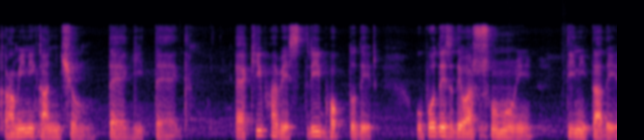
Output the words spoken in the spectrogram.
কামিনী কাঞ্চন ত্যাগই ত্যাগ। একইভাবে স্ত্রী ভক্তদের উপদেশ দেওয়ার সময়ে তিনি তাদের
